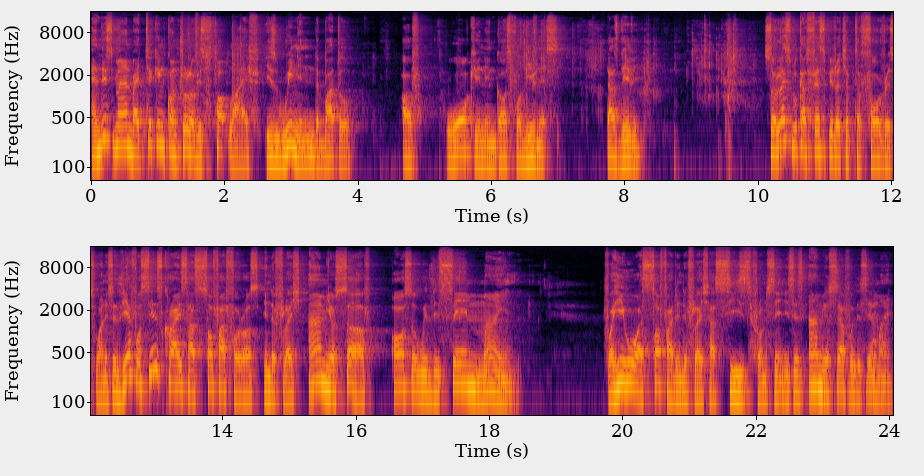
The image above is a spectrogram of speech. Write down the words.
And this man, by taking control of his thought life, is winning the battle of walking in God's forgiveness. That's David. So let's look at 1 Peter chapter 4, verse 1. It says, Therefore, since Christ has suffered for us in the flesh, arm yourself also with the same mind. For he who has suffered in the flesh has ceased from sin. He says, arm yourself with the same mind.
